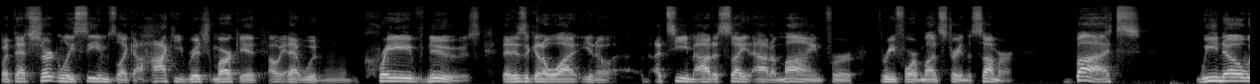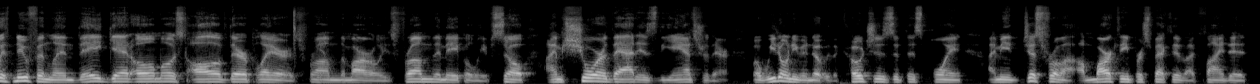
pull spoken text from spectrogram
but that certainly seems like a hockey-rich market oh, yeah. that would crave news. That isn't going to want you know a team out of sight, out of mind for three, four months during the summer. But we know with Newfoundland, they get almost all of their players from the Marlies, from the Maple Leafs. So I'm sure that is the answer there. But we don't even know who the coach is at this point. I mean, just from a, a marketing perspective, I find it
